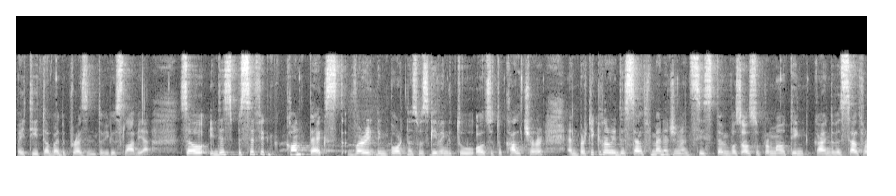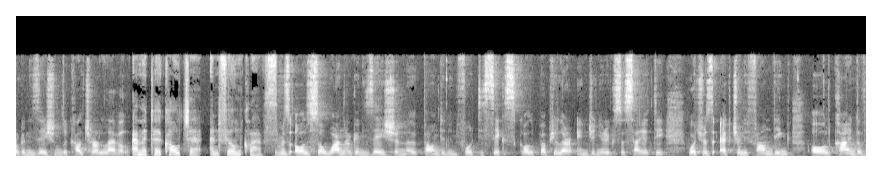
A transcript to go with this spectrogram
by Tito, by the president of Yugoslavia. So in this specific context, very importance was given to also to culture, and particularly the self-management system was also promoting kind of a self-organization at the cultural level. Amateur culture and film clubs. There was also one organization uh, founded in 46 called Popular Engineering Society, which was actually founding all kind of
